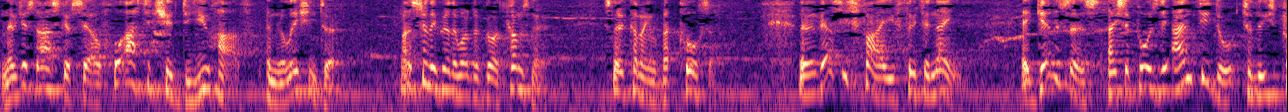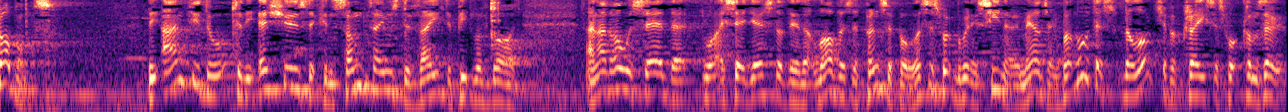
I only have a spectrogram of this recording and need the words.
Now just ask yourself, what attitude do you have in relation to it? That's really where the Word of God comes now. It's now coming a bit closer. Now, in verses 5 through to 9, it gives us, I suppose, the antidote to these problems. The antidote to the issues that can sometimes divide the people of God. And I've always said that what I said yesterday, that love is the principle. This is what we're going to see now emerging. But notice the Lordship of Christ is what comes out.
